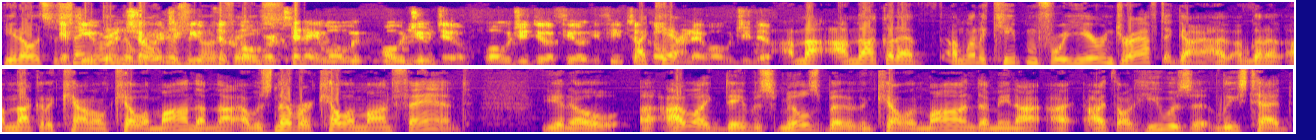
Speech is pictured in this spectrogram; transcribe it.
You know, it's the if same you were thing in charge, Raiders if you took face. over today, what would, what would you do? What would you do if you if you took over today? What would you do? I'm not. I'm not going to. I'm going to keep him for a year and draft a guy. I, am going to. I'm not going to count on Kellen Mond. I'm not. I was never a Kellen Mond fan. You know, I, I, like Davis Mills better than Kellen Mond. I mean, I, I, I, thought he was at least had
